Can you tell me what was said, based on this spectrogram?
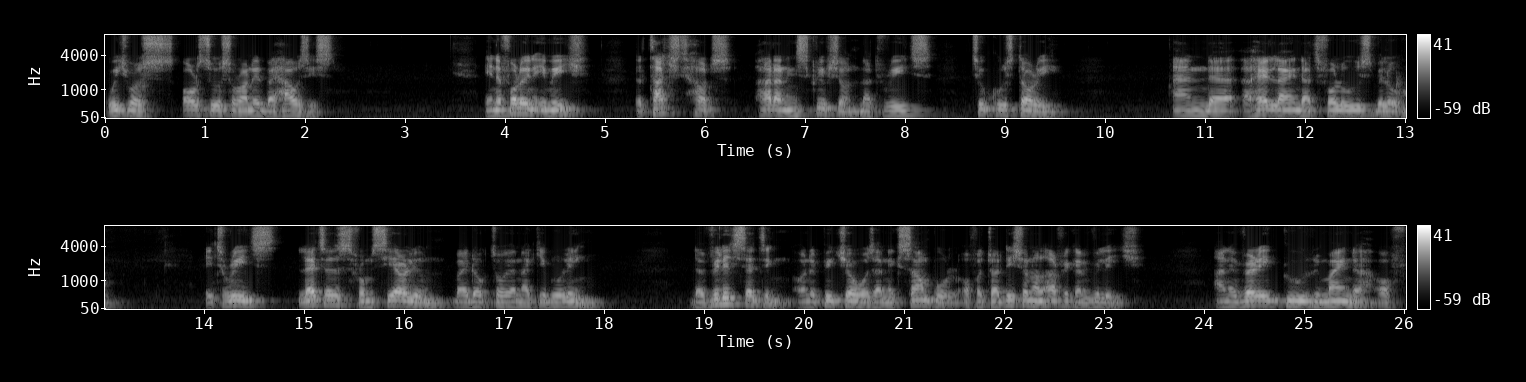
which was also surrounded by houses. In the following image, the thatched hut had an inscription that reads, Tukul Story, and uh, a headline that follows below. It reads, Letters from Sierra Leone by Dr. Yanaki Brolin. The village setting on the picture was an example of a traditional African village and a very good reminder of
